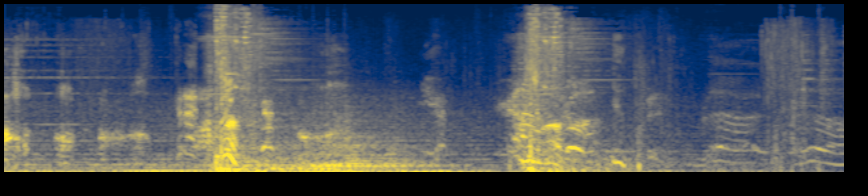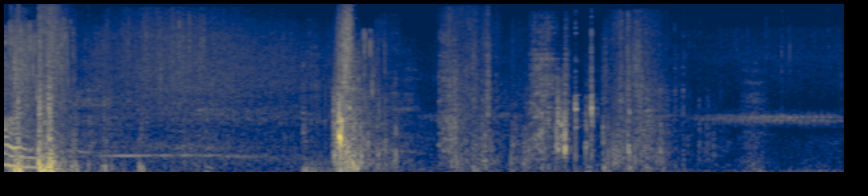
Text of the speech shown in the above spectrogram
Oh, oh.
